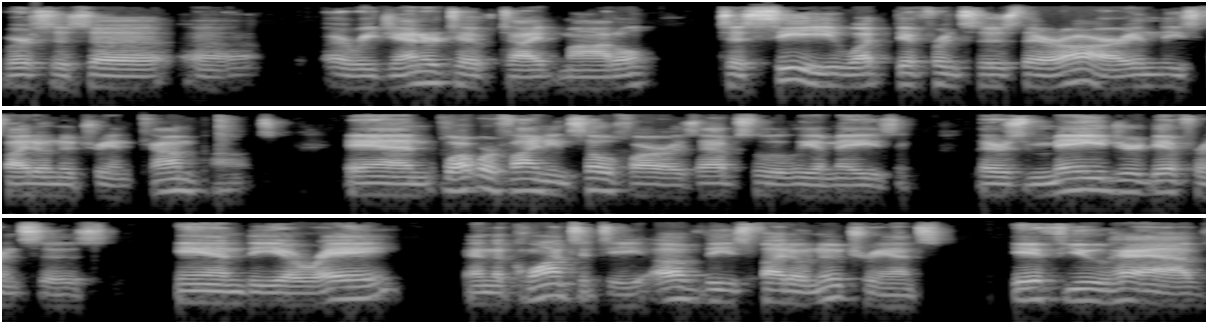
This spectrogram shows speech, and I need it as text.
versus a, a, a regenerative type model to see what differences there are in these phytonutrient compounds. And what we're finding so far is absolutely amazing. There's major differences in the array and the quantity of these phytonutrients if you have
